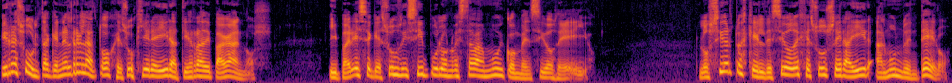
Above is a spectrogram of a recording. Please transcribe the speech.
Y resulta que en el relato Jesús quiere ir a tierra de paganos, y parece que sus discípulos no estaban muy convencidos de ello. Lo cierto es que el deseo de Jesús era ir al mundo entero,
